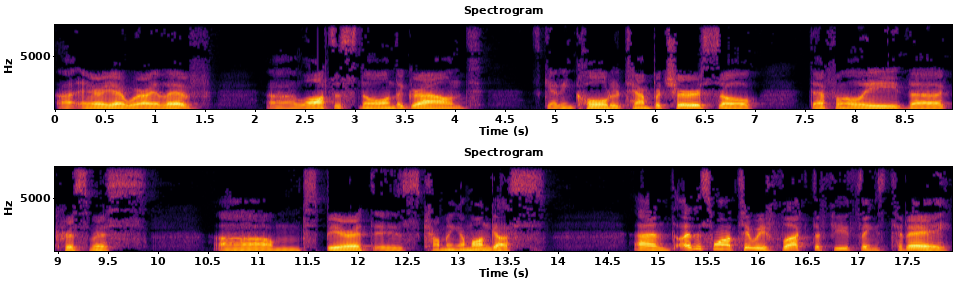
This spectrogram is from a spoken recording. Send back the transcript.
uh, area where I live. Uh, lots of snow on the ground. It's getting colder temperatures, so definitely the Christmas um, spirit is coming among us. And I just want to reflect a few things today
